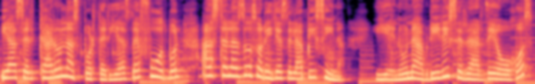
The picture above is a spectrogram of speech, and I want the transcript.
y acercaron las porterías de fútbol hasta las dos orillas de la piscina y en un abrir y cerrar de ojos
